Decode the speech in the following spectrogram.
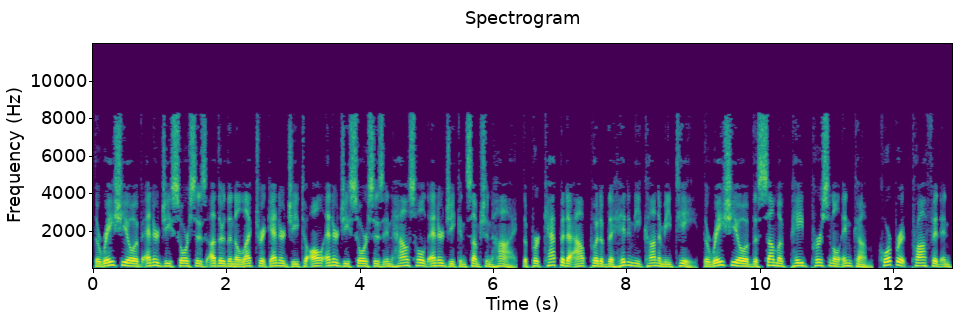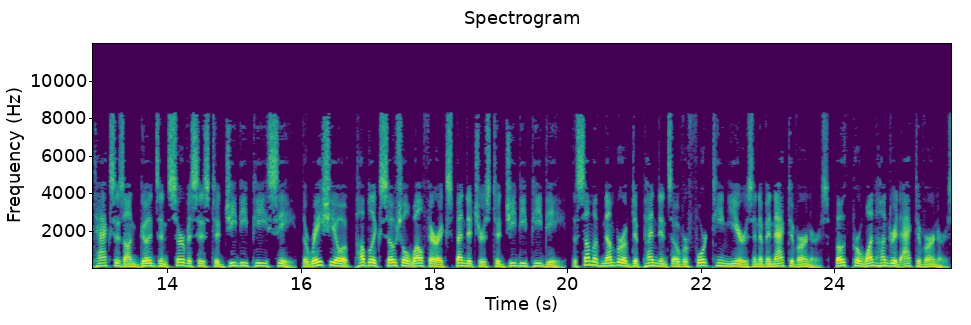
the ratio of energy sources other than electric energy to all energy sources in household energy consumption high, the per capita output of the hidden economy T, the ratio of the sum of paid personal income, corporate profit and taxes on goods and services to GDP C, the ratio of public social welfare expenditures to GDPD, the sum of number of dependents over 14 years and of inactive earners, both per 100 active earners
